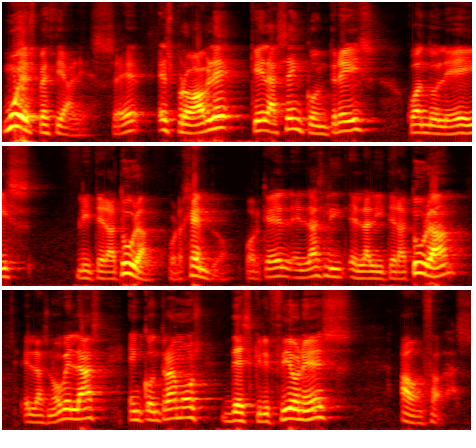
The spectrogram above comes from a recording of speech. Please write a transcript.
muy especiales. ¿eh? Es probable que las encontréis cuando leéis literatura, por ejemplo, porque en, en la literatura, en las novelas, encontramos descripciones avanzadas.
